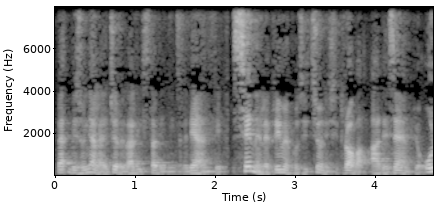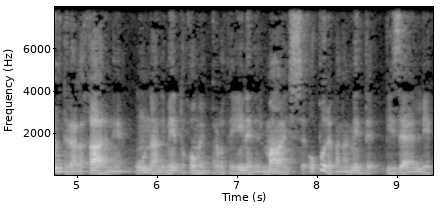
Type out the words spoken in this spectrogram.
Beh, bisogna leggere la lista degli ingredienti. Se nelle prime posizioni si trova, ad esempio, oltre alla carne, un alimento come proteine del mais oppure banalmente piselli,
